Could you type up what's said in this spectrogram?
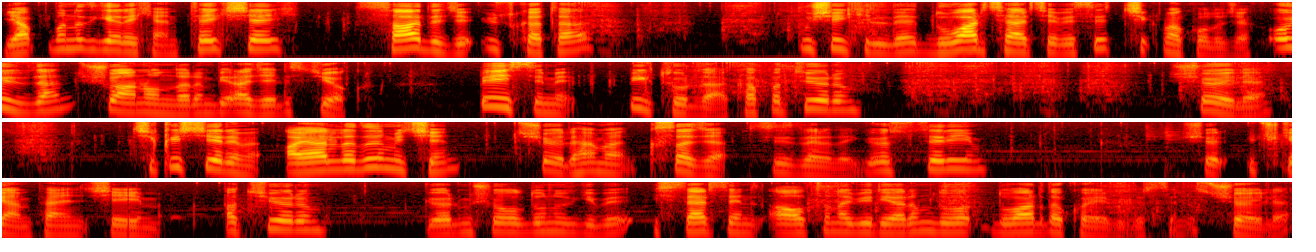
yapmanız gereken tek şey sadece üst kata bu şekilde duvar çerçevesi çıkmak olacak. O yüzden şu an onların bir acelesi yok. Base'imi bir tur daha kapatıyorum. Şöyle çıkış yerimi ayarladığım için şöyle hemen kısaca sizlere de göstereyim. Şöyle üçgen pen şeyimi atıyorum. Görmüş olduğunuz gibi isterseniz altına bir yarım duvar, duvar da koyabilirsiniz. Şöyle.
